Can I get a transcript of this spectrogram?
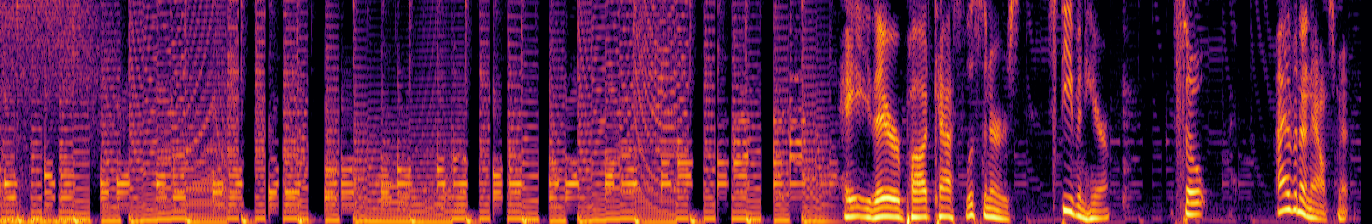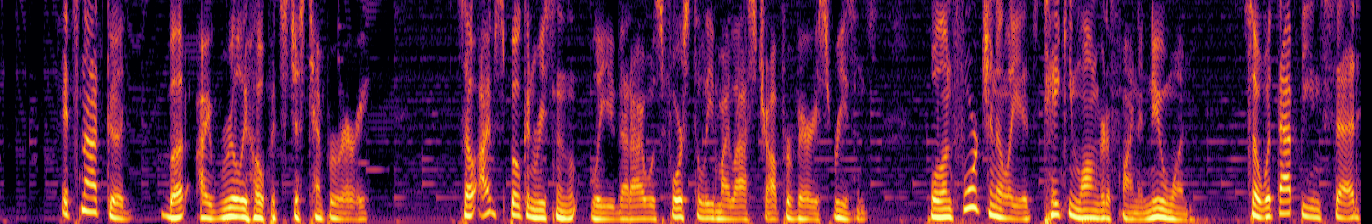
Hey there, podcast listeners. Steven here. So, I have an announcement. It's not good, but I really hope it's just temporary. So, I've spoken recently that I was forced to leave my last job for various reasons. Well, unfortunately, it's taking longer to find a new one. So, with that being said,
